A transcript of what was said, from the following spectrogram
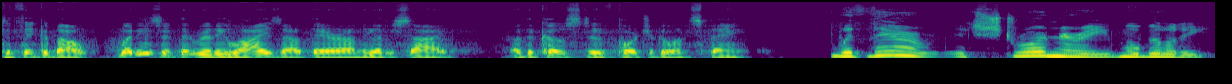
to think about what is it that really lies out there on the other side of the coast of Portugal and Spain. With their extraordinary mobility,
